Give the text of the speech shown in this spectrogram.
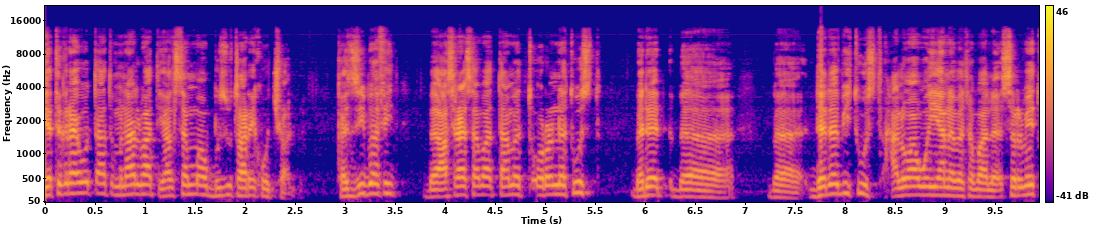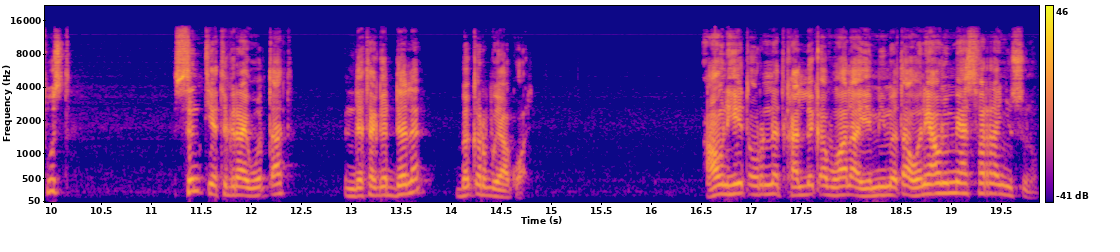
የትግራይ ወጣት ምናልባት ያልሰማው ብዙ ታሪኮች አሉ። ከዚህ በፊት በ17 ዓመት ጦርነት ውስጥ በደደቢት ውስጥ ሀልዋ ወያነ በተባለ እስር ቤት ውስጥ ስንት የትግራይ ወጣት እንደተገደለ በቅርቡ ያውቋል። አሁን ይሄ ጦርነት ካለቀ በኋላ የሚመጣው እኔ አሁን የሚያስፈራኝ እሱ ነው።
